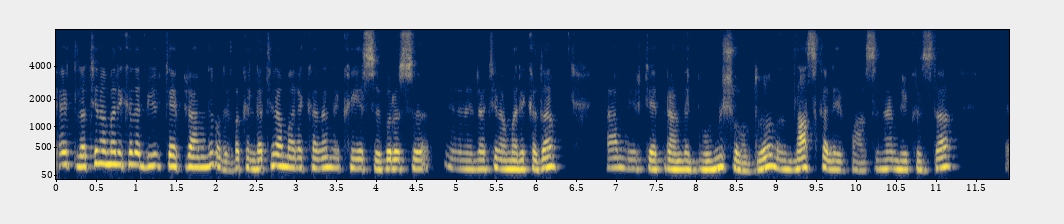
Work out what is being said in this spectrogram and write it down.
Evet, Latin Amerika'da büyük depremler oluyor. Bakın Latin Amerika'nın kıyısı, burası e, Latin Amerika'da en büyük depremde bulmuş olduğu Nazca levhasının en büyük hızda e,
